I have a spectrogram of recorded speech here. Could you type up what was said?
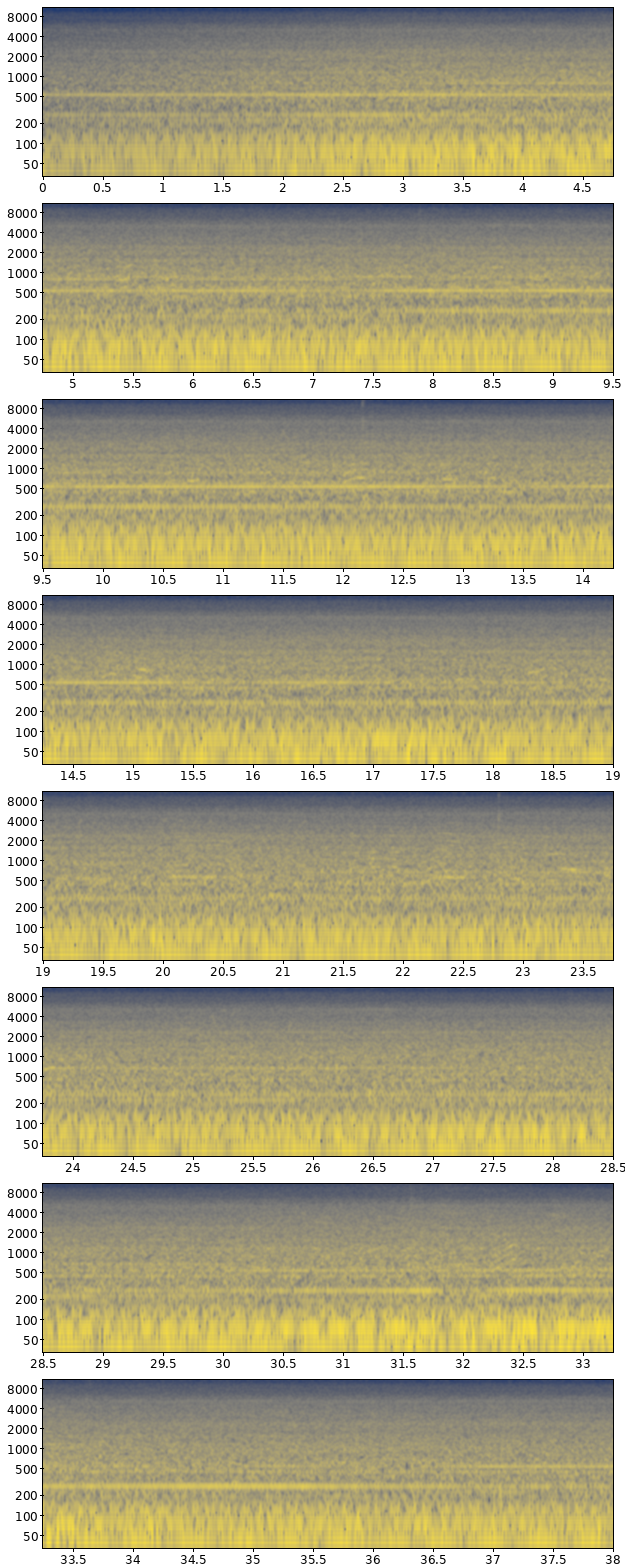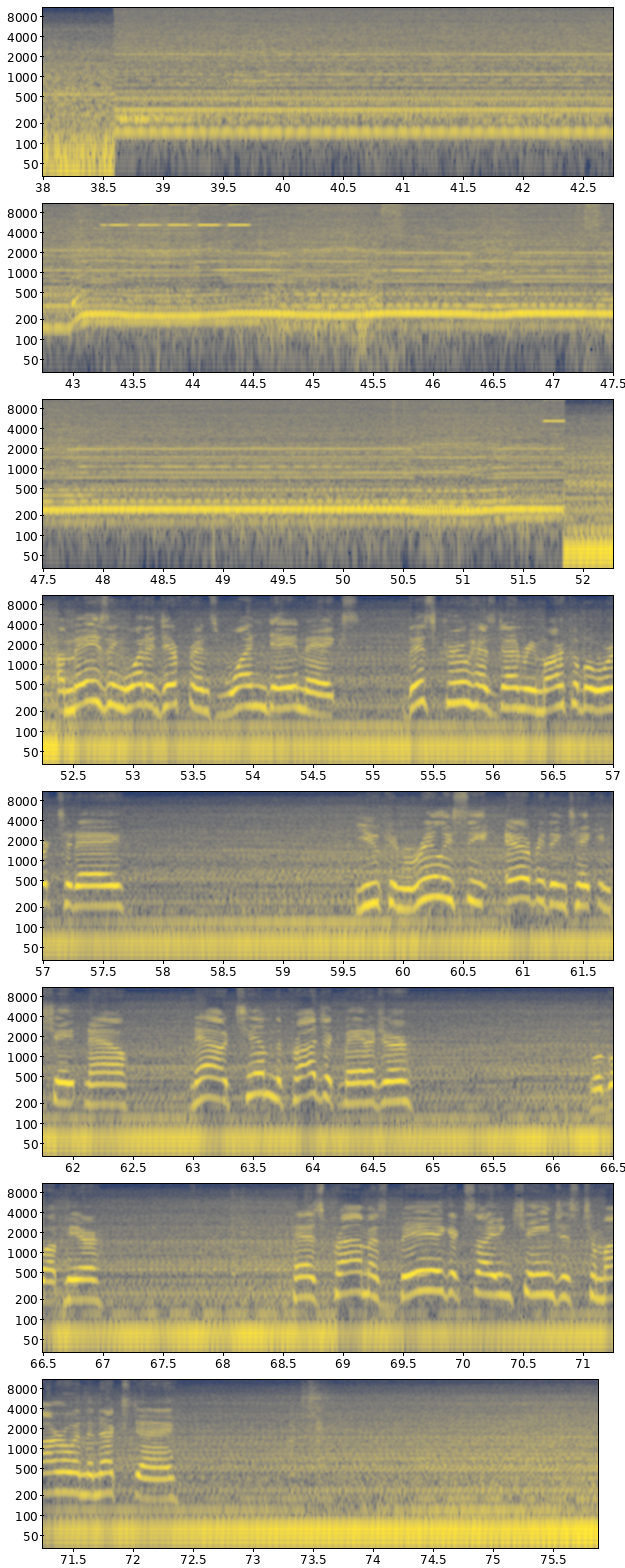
Amazing what a difference one day makes. This crew has done remarkable work today. You can really see everything taking shape now. Now Tim, the project manager, we'll go up here, has promised big exciting changes tomorrow and the next day.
